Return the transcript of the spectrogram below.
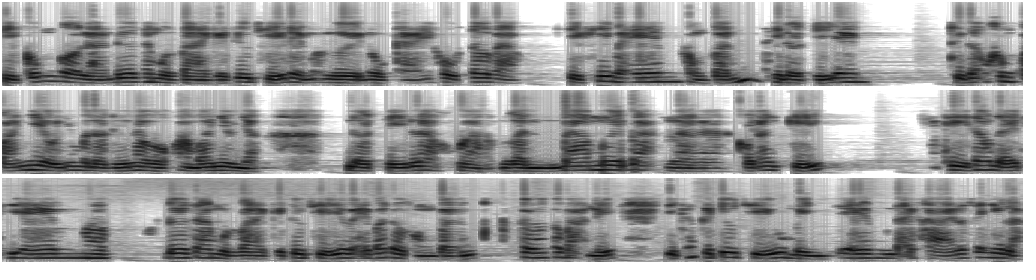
thì cũng gọi là đưa ra một vài cái tiêu chí để mọi người nộp cái hồ sơ vào. Thì khi mà em phỏng vấn thì đợt tí em thì cũng không quá nhiều nhưng mà đợt ấy là có khoảng bao nhiêu nhỉ? Đợt ấy là khoảng gần 30 bạn là có đăng ký. Thì sau đấy thì em ờ, đưa ra một vài cái tiêu chí và em bắt đầu phỏng vấn các, các bạn ấy. Thì các cái tiêu chí của mình thì em đại khái nó sẽ như là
